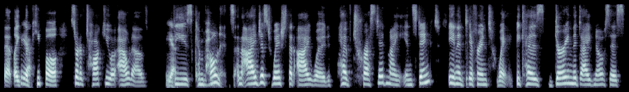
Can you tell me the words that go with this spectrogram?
that like Yeah. the people sort of talk you out of Yes. these components. And I just wish that I would have trusted my instinct in a different way because during the diagnosis,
